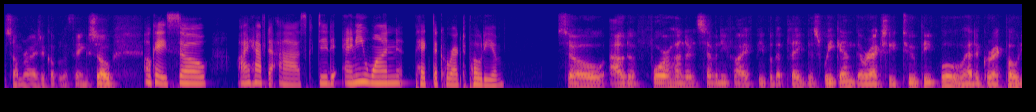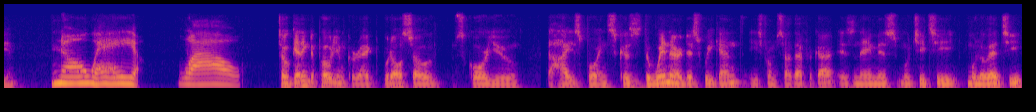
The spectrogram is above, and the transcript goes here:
summarize a couple of things. So, okay, so I have to ask, did anyone pick the correct podium? So out of 475 people that played this weekend, there were actually two people who had a correct podium. No way. Wow. So getting the podium correct would also score you the highest points because the winner this weekend, he's from South Africa. His name is Muchitsi Mulowetsi,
